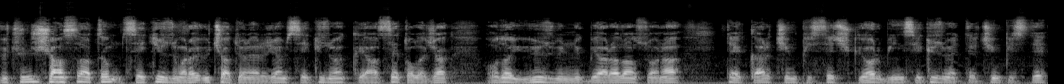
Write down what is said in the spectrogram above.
Üçüncü şanslı atım 8 numara 3 at önereceğim. 8 numara kıyaset olacak. O da 100 günlük bir aradan sonra tekrar çim piste çıkıyor. 1800 metre çim pisti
